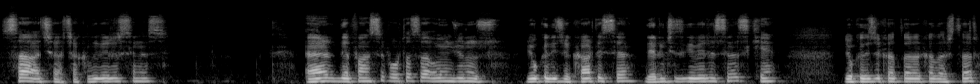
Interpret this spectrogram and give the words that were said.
Sağ açığa çakılı verirsiniz. Eğer defansif orta saha oyuncunuz yok edici kart ise derin çizgi verirsiniz ki yok edici kartlar arkadaşlar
